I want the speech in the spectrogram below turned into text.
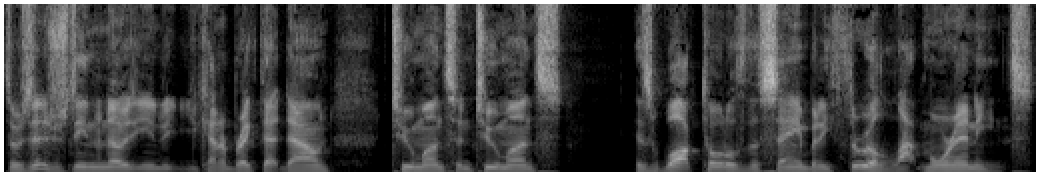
So it's interesting to know you, you kind of break that down two months and two months. His walk total is the same, but he threw a lot more innings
